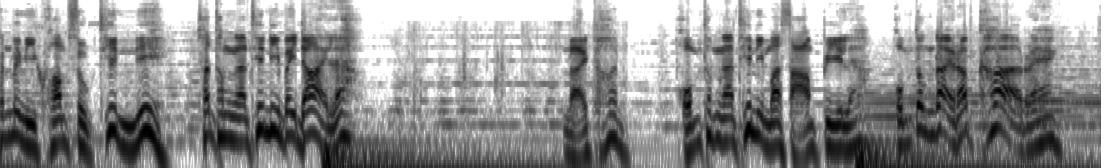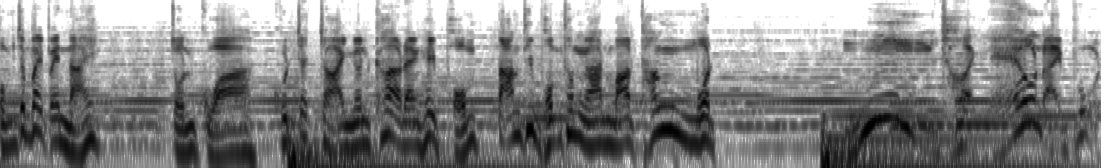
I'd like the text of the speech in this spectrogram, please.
ฉันไม่มีความสุขที่นี่ ฉันทำงานที่นี่ไม่ได้แล้ว นายท่าน ผมทำงานที่นี่มาสามปีแล้ว ผมต้องได้รับค่าแรง ผมจะไม่ไปไหน จนกว่าคุณจะจ่ายเงินค่าแรงให้ผม ตามที่ผมทำงานมาทั้งหมด อืม ใช่แล้วนายพูด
